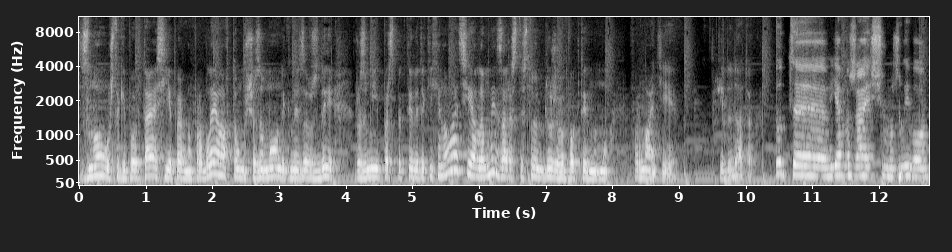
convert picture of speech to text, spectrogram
знову ж таки повертаюсь, є певна проблема в тому, що замовник не завжди розуміє перспективи таких інновацій, але ми зараз тестуємо дуже в активному форматі такий додаток. Тут е, я вважаю, що можливо,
